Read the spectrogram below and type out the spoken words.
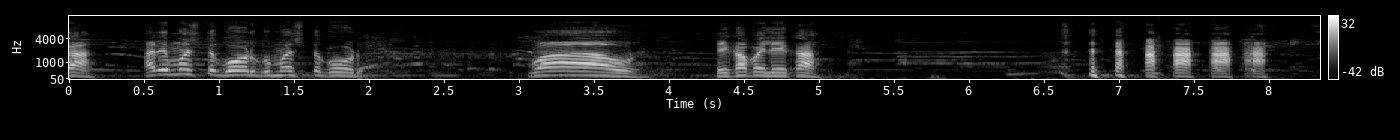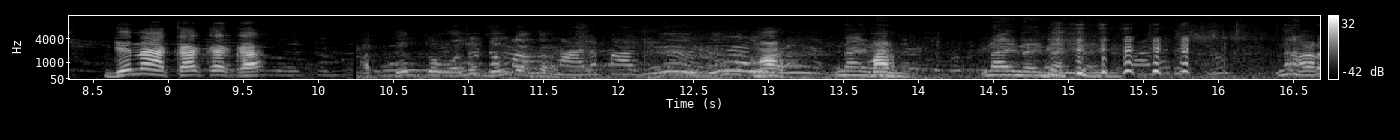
एका अरे मस्त गोड गो- मस्त गोड. वाव. एका पहिले एका घे ना का का का मला मार नाही मार. नाही नाही नाही नाही मार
